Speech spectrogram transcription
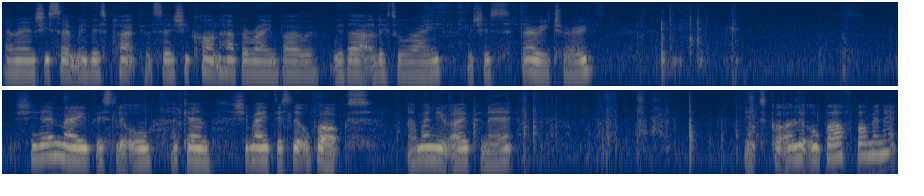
and then she sent me this plaque that says you can't have a rainbow without a little rain which is very true she then made this little, again, she made this little box and when you open it, it's got a little bath bomb in it.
